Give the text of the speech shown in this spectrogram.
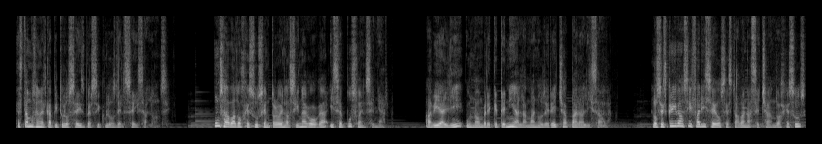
Estamos en el capítulo 6, versículos del 6 al 11. Un sábado Jesús entró en la sinagoga y se puso a enseñar. Había allí un hombre que tenía la mano derecha paralizada. Los escribas y fariseos estaban acechando a Jesús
